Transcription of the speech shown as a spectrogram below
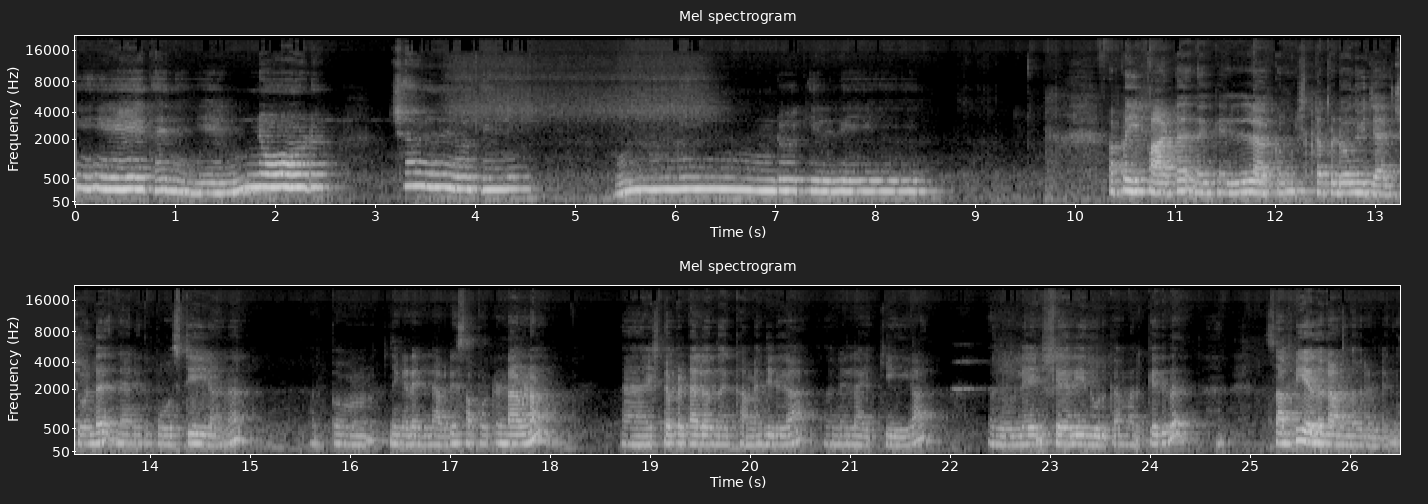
വേദന എന്നോട് ചൊല്ലുകില്ലേ? അപ്പോൾ ഈ പാട്ട് നിങ്ങൾക്ക് എല്ലാവർക്കും ഇഷ്ടപ്പെടുമെന്ന് വിചാരിച്ചുകൊണ്ട് ഞാനിത് പോസ്റ്റ് ചെയ്യുകയാണ് അപ്പം നിങ്ങളുടെ എല്ലാവരുടെയും സപ്പോർട്ട് ഉണ്ടാവണം. ഇഷ്ടപ്പെട്ടാലൊന്ന് കമന്റ് ഇടുക ഒന്ന് ലൈക്ക് ചെയ്യുക അതുപോലെ ഷെയർ ചെയ്ത് കൊടുക്കാൻ മറക്കരുത്. സബ് ചെയ്ത് കാണുന്നവരുണ്ടെങ്കിൽ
